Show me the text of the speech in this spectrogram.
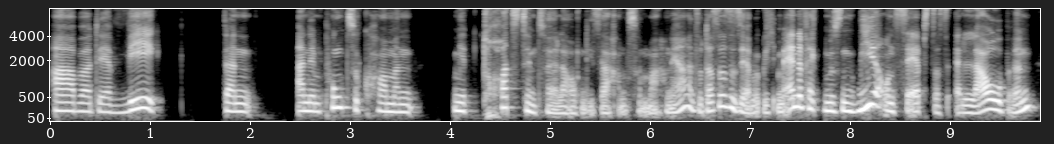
aber der Weg, dann an den Punkt zu kommen, mir trotzdem zu erlauben, die Sachen zu machen, ja. Also das ist es ja wirklich. Im Endeffekt müssen wir uns selbst das erlauben.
